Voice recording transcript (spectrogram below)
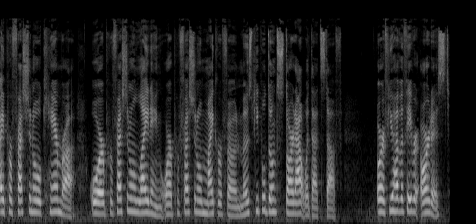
a professional camera or professional lighting or a professional microphone. Most people don't start out with that stuff. Or if you have a favorite artist,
